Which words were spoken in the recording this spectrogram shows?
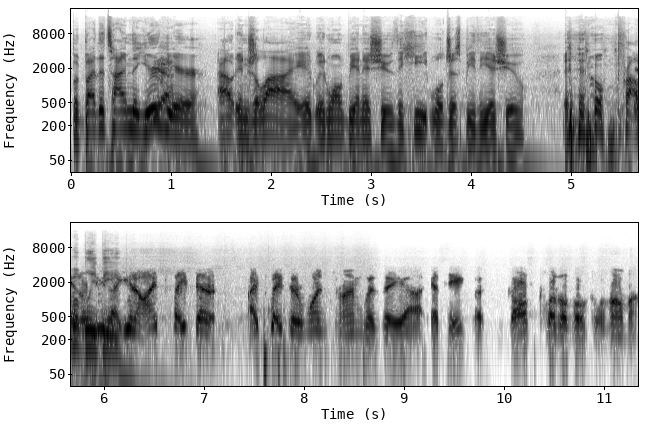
But by the time that you're Yeah. here out in July, it, it won't be an issue. The heat will just be the issue. It'll probably It'll be. like- you know, I played there. I played there one time with a uh, at the uh, golf club of Oklahoma,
